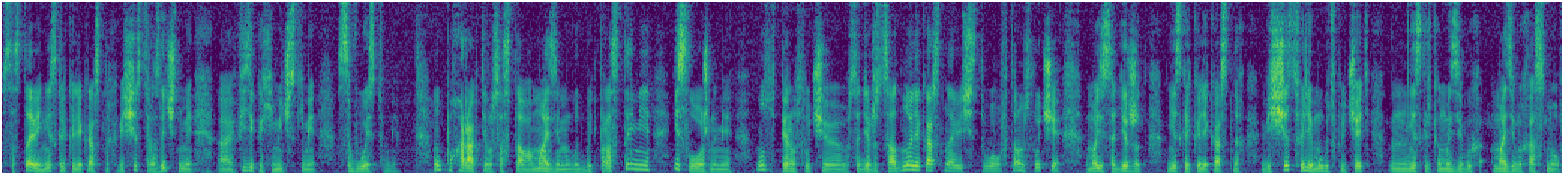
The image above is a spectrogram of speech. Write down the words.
составе несколько лекарственных веществ с различными э, физико-химическими свойствами. Ну, по характеру состава мази могут быть простыми и сложными. Ну, в первом случае содержится одно лекарственное вещество, во втором случае мази содержат несколько лекарственных веществ или могут включать несколько мазевых, мазевых основ.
